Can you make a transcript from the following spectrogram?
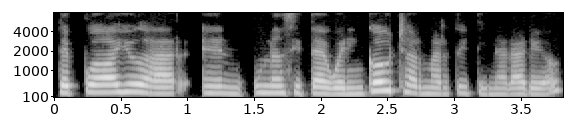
te puedo ayudar en una cita de wedding coach, armar tu itinerario,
